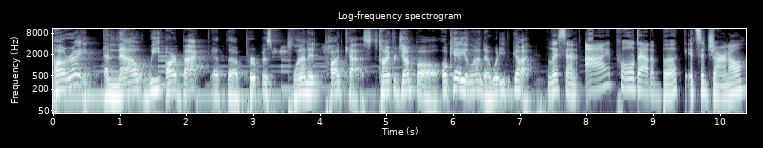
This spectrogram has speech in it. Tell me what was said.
All right. And now we are back at the Purpose Planet podcast. Time for jump ball. Okay, Yolanda, what do you got? Listen, I pulled out a book. It's a journal.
